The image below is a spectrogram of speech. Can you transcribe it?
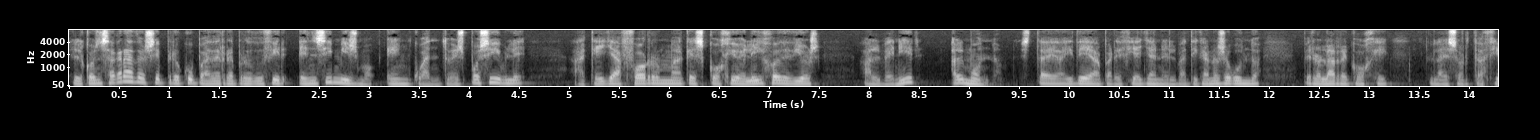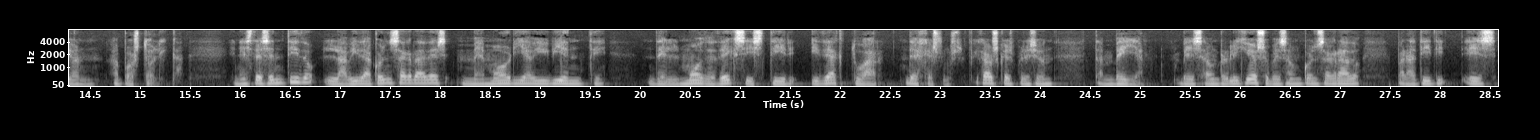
El consagrado se preocupa de reproducir en sí mismo, en cuanto es posible, aquella forma que escogió el Hijo de Dios al venir al mundo. Esta idea aparecía ya en el Vaticano II, pero la recoge la exhortación apostólica. En este sentido, la vida consagrada es memoria viviente del modo de existir y de actuar de Jesús. Fijaos qué expresión tan bella. Ves a un religioso, ves a un consagrado, para ti es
